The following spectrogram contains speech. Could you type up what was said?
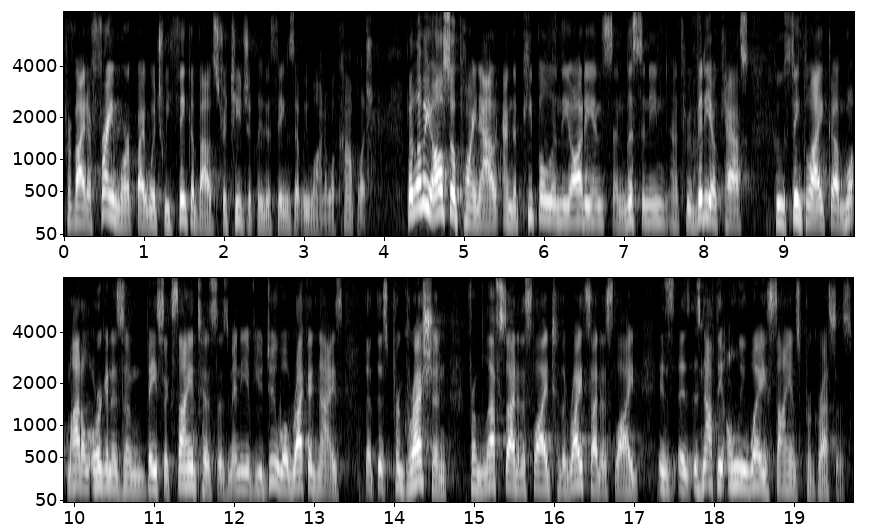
provide a framework by which we think about strategically the things that we want to accomplish. But let me also point out, and the people in the audience and listening uh, through videocasts who think like uh, model organism basic scientists, as many of you do, will recognize that this progression from left side of the slide to the right side of the slide is, is, is not the only way science progresses.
